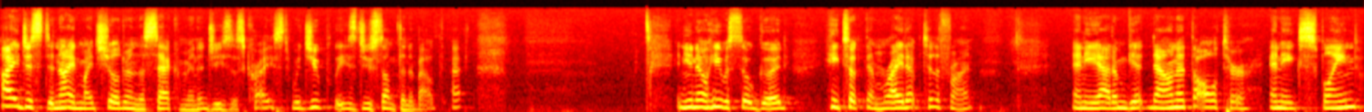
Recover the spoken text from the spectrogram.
I just denied my children the sacrament of Jesus Christ. Would you please do something about that? And you know, he was so good. He took them right up to the front and he had him get down at the altar and he explained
